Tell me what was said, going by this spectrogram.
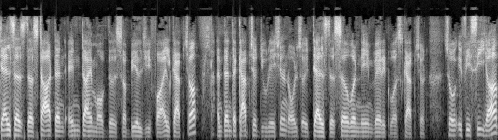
tells us the start and end time of this uh, BLG file capture, and then the capture duration, and also it tells the server name where it was captured. So if we see here,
